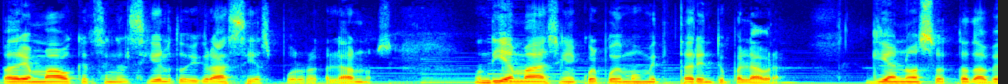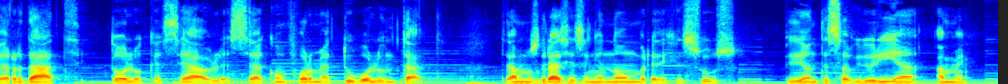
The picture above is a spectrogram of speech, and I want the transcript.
Padre amado que estás en el cielo, te doy gracias por regalarnos un día más en el cual podemos meditar en tu palabra. Guíanos a toda verdad, todo lo que se hable sea conforme a tu voluntad. Te damos gracias en el nombre de Jesús, pidiéndote sabiduría. Amén.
